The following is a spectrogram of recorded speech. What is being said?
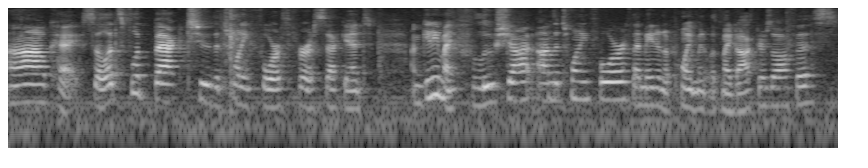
Ah, okay, so let's flip back to the 24th for a second. I'm getting my flu shot on the 24th. I made an appointment with my doctor's office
